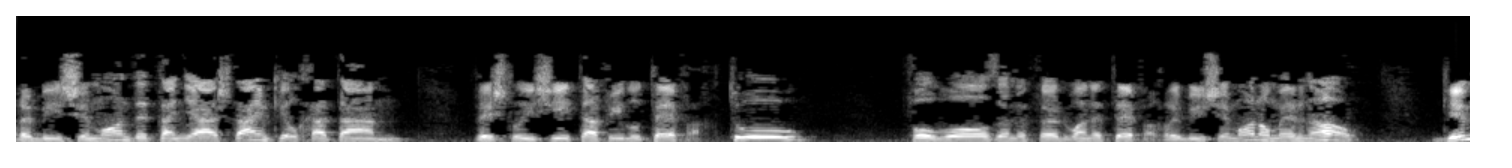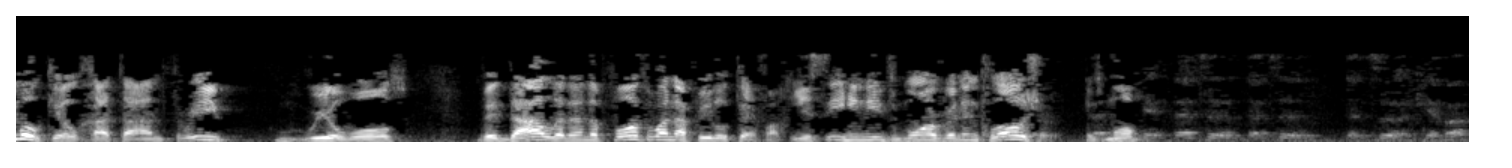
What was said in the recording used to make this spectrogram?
Rabbi Shimon de Tanya Shtaim Kilchatam Vishlishit Afilu Tefach. Two full walls and the third one a Tefach. Rabbi Shimon Omer no. Gimel Kilchatan, three real walls. Vidalit and the fourth one Afilu Tefach. You see, he needs more of an enclosure. It's more. That's a that's a that's a keva.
